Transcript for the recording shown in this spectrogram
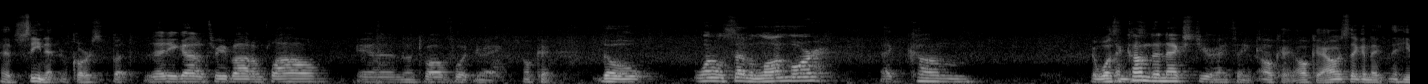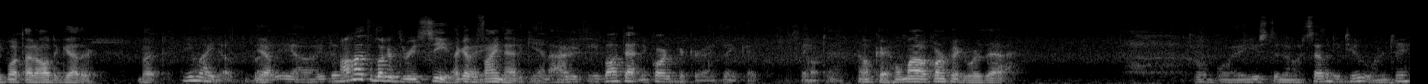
had seen it, of course, but Then he got a three bottom plow and a 12 foot drag. okay. The 107 lawnmower, That come, it that wasn't. come the next year, I think. Okay, okay. I was thinking that he bought that all together, but He might have. But Yep. Yeah, I didn't- I'll have to look at the receipt. I got to Right. find that again. I, He, he bought that in the corn picker, I think, at the same time. okay, what model corn picker was that? Oh boy, I used to know. 72, weren't they?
